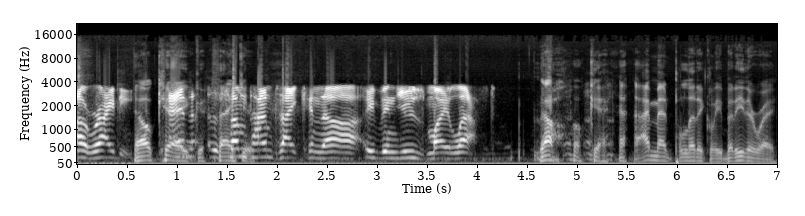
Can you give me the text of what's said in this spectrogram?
A righty. Okay, and good. Thank sometimes you. I can uh, even use my left. Oh, okay. I meant politically, but either way,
